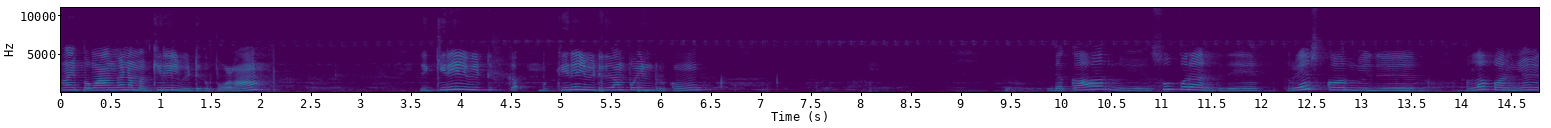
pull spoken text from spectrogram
ஆ இப்போ வாங்க நம்ம கிரில் வீட்டுக்கு போகலாம் இது கிரில் வீட்டுக்கு கிரில் வீட்டுக்கு தான் போயின்னு இருக்கோம் இந்த கார் சூப்பராக இருக்குது. ரேஸ் காருங்க இது நல்லா பாருங்களேன்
